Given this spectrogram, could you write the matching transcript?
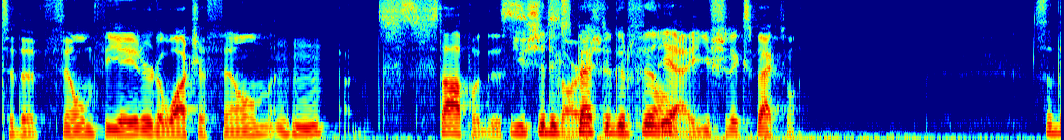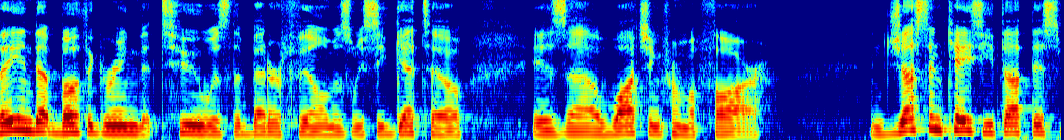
to the film theater to watch a film, s- stop with this. Mm-hmm. You should expect a good film. Yeah, you should expect one. So they end up both agreeing that two was the better film, as we see Geto is uh, watching from afar. And just in case you thought this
